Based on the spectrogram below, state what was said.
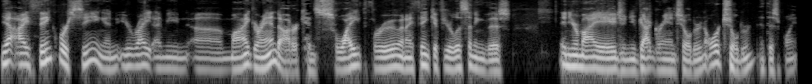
yeah i think we're seeing and you're right i mean uh, my granddaughter can swipe through and i think if you're listening to this and you're my age and you've got grandchildren or children at this point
